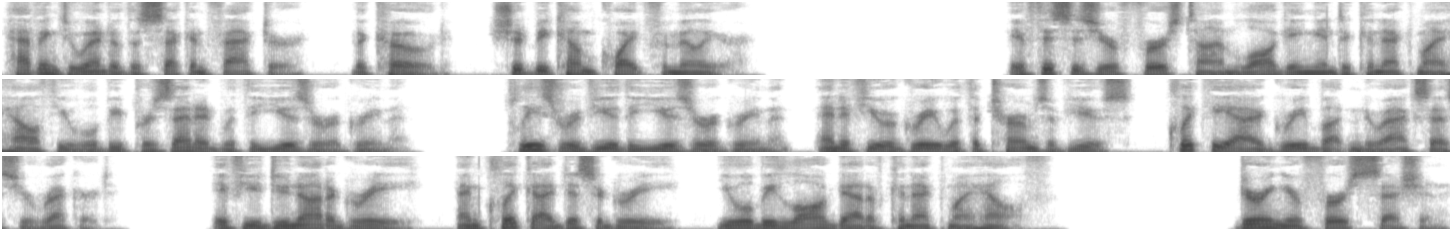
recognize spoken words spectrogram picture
having to enter the second factor, the code, should become quite familiar. If this is your first time logging into Connect My Health, you will be presented with the user agreement. Please review the user agreement, and if you agree with the terms of use, click the I agree button to access your record. If you do not agree, and click I disagree, you will be logged out of Connect My Health. During your first session,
